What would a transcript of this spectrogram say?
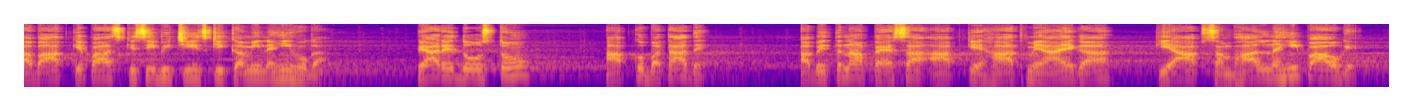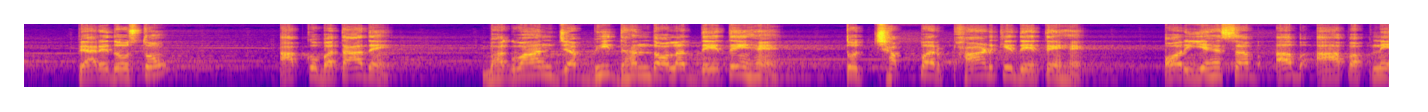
अब आपके पास किसी भी चीज़ की कमी नहीं होगा। प्यारे दोस्तों आपको बता दें, अब इतना पैसा आपके हाथ में आएगा कि आप संभाल नहीं पाओगे। प्यारे दोस्तों, आपको बता दें, भगवान जब भी धन दौलत देते हैं तो छप्पर फाड़ के देते हैं, और यह सब अब आप अपने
